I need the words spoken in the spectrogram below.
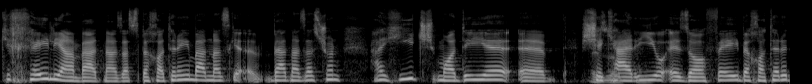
که خیلی هم بدمزه است. به خاطر این بدمزه است چون هیچ ماده شکری و اضافه به خاطر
